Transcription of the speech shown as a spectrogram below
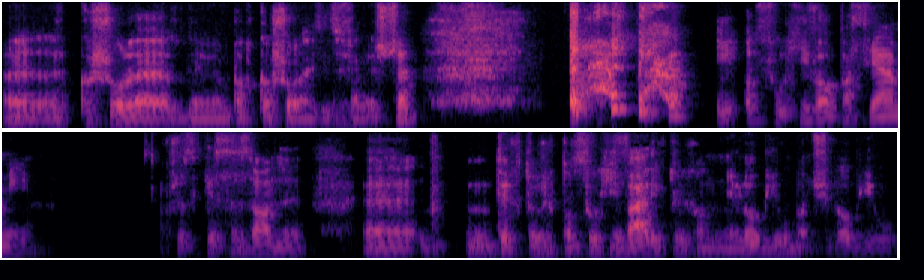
e, koszulę, nie wiem, pod koszulę i coś tam jeszcze i odsłuchiwał pasjami wszystkie sezony e, tych, których podsłuchiwali, których on nie lubił bądź lubił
